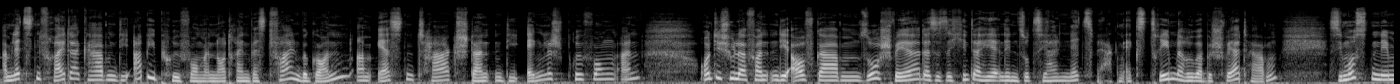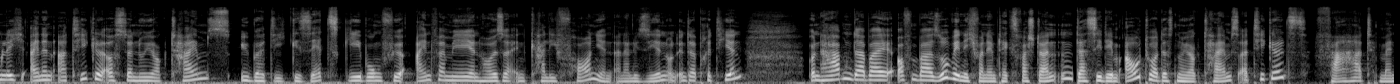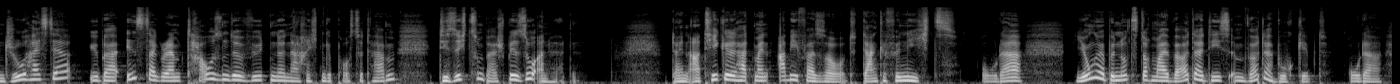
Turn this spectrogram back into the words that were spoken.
Am letzten Freitag haben die Abi-Prüfungen in Nordrhein-Westfalen begonnen. Am ersten Tag standen die Englischprüfungen an und die Schüler fanden die Aufgaben so schwer, dass sie sich hinterher in den sozialen Netzwerken extrem darüber beschwert haben. Sie mussten nämlich einen Artikel aus der New York Times über die Gesetzgebung für Einfamilienhäuser in Kalifornien analysieren und interpretieren und haben dabei offenbar so wenig von dem Text verstanden, dass sie dem Autor des New York Times Artikels, Fahad Manju heißt er, über Instagram tausende wütende Nachrichten gepostet haben, die sich zum Beispiel so anhörten. Dein Artikel hat mein Abi versaut, danke für nichts. Oder Junge, benutzt doch mal Wörter, die es im Wörterbuch gibt. Oder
